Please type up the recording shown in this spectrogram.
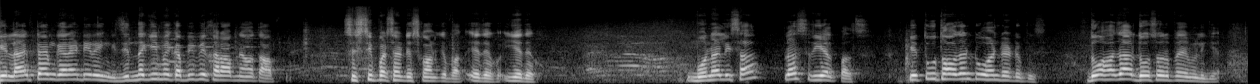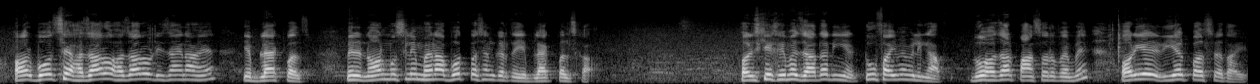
ये लाइफ टाइम गारंटी रहेंगी। ज़िंदगी में कभी भी ख़राब नहीं होता आपको सिक्सटी परसेंट डिस्काउंट के बाद, ये देखो ये देखो। Mona Lisa plus real pearls ये two thousand two hundred rupees दो हज़ार दो सौ रुपये मिल गया और बहुत से हज़ारों हज़ारों डिज़ाइना हैं, ये ब्लैक पल्स मेरे नॉन मुस्लिम है ना, बहुत पसंद करते हैं ये ब्लैक पल्स का। और इसकी कीमत ज़्यादा नहीं है। टू फाइव में मिलेंगे आप। दो हज़ार पाँच सौ रुपये में। और ये रियल पल्स रहता है।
